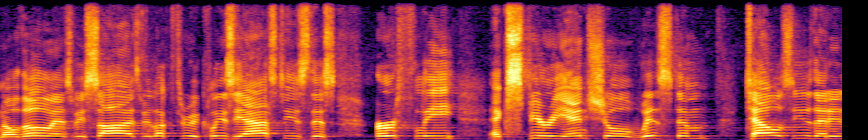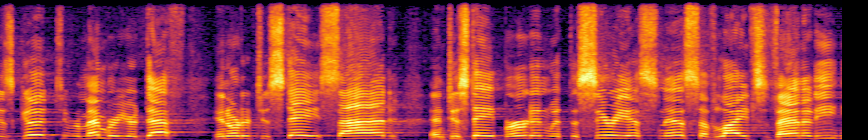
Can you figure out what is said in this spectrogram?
And although, as we saw as we looked through Ecclesiastes, this earthly experiential wisdom tells you that it is good to remember your death in order to stay sad and to stay burdened with the seriousness of life's vanity.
